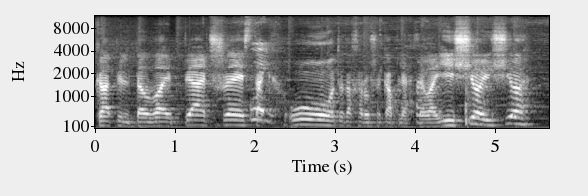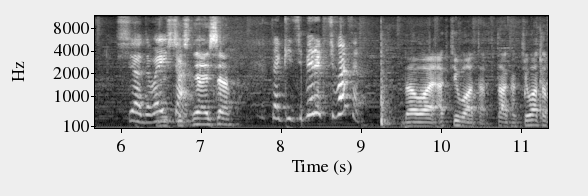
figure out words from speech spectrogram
Капель давай 5-6. Ой. Так, о, вот это хорошая капля. Давай, еще, еще. Все, давай Не так. стесняйся. Так, и теперь активатор. Давай, активатор. Так, активатор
